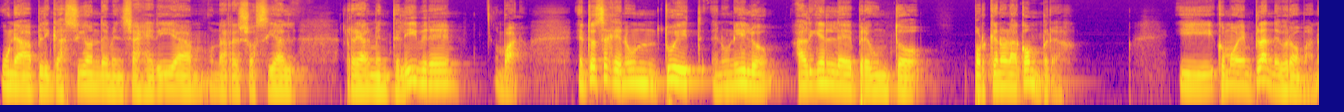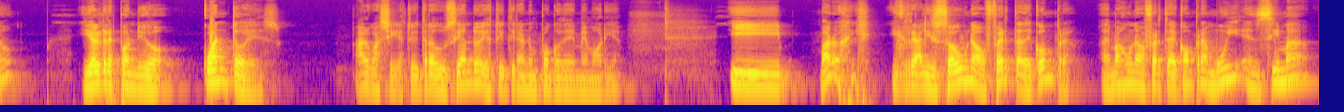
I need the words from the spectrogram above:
una aplicación de mensajería, una red social realmente libre. Bueno, entonces en un tweet, en un hilo, alguien le preguntó, ¿por qué no la compras? Y como en plan de broma, ¿no? Y él respondió, ¿cuánto es? Algo así, estoy traduciendo y estoy tirando un poco de memoria. Y bueno, y realizó una oferta de compra. Además, una oferta de compra muy encima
